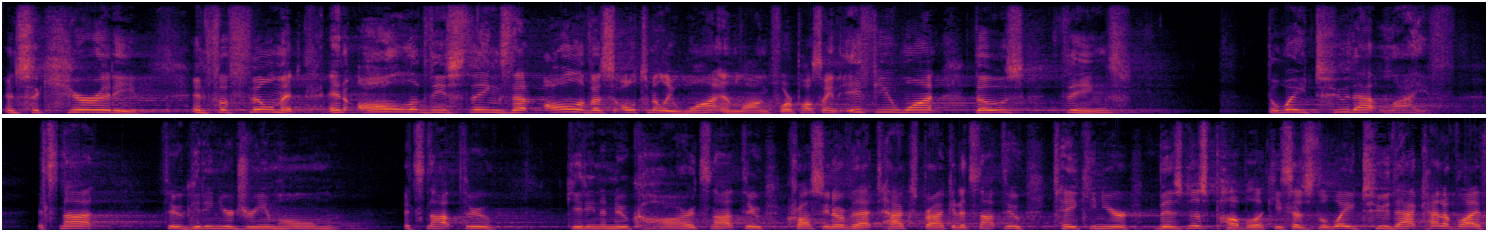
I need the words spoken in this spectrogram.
and security and fulfillment and all of these things that all of us ultimately want and long for, Paul's saying, if you want those things, the way to that life, it's not through getting your dream home, it's not through getting a new car. It's not through crossing over that tax bracket. It's not through taking your business public. He says the way to that kind of life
